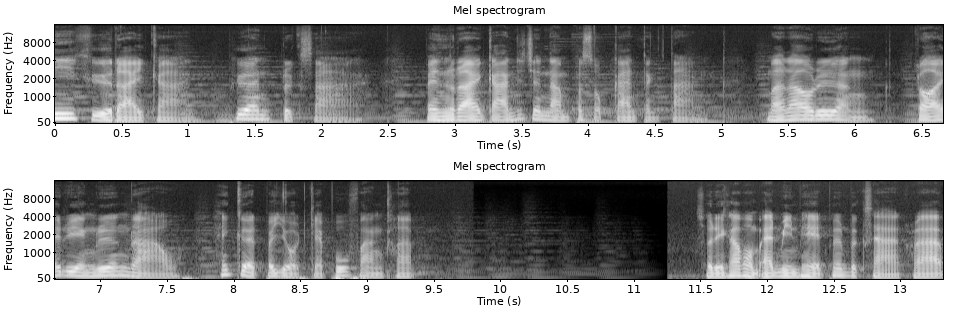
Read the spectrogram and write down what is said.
นี่คือรายการเพื่อนปรึกษา เป็นรายการที่จะนำประสบการณ์ต่างๆ มาเล่าเรื่องร้อยเรียงเรื่องราว ให้เกิดประโยชน์แก่ผู้ฟังครับ สวัสดีครับผมแอดมินเพจเพื่อนปรึกษาครับ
